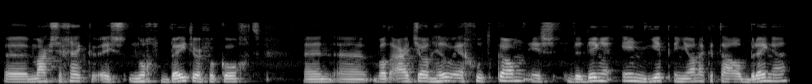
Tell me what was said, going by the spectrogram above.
Eh, Maak ze gek is nog beter verkocht. En wat Aart-Jan heel erg goed kan, is de dingen in Jip en Janneke taal brengen.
